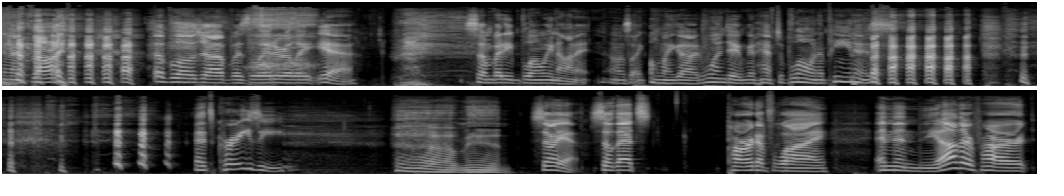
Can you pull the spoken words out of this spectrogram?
And I thought a blowjob was literally, yeah, somebody blowing on it. I was like, Oh my God, one day I'm going to have to blow on a penis. That's crazy. Oh, man. So, yeah, so that's part of why. And then the other part,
